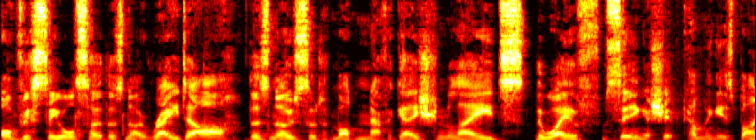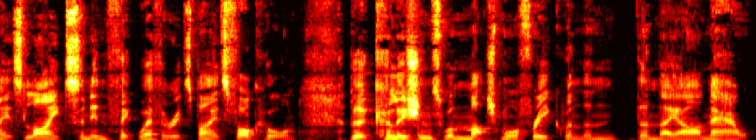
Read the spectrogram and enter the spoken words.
Obviously, also, there's no radar. There's no sort of modern navigational aids. The way of seeing a ship coming is by its lights, and in thick weather, it's by its foghorn. But collisions were much more frequent than, than they are now.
